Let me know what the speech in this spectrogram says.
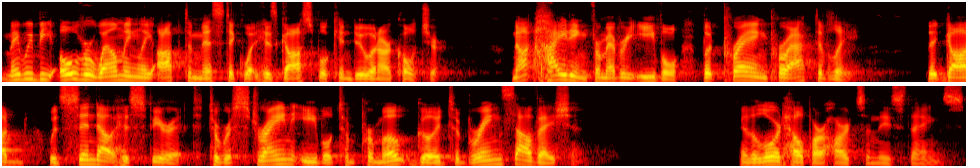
may we be overwhelmingly optimistic what His gospel can do in our culture. Not hiding from every evil, but praying proactively that God would send out His Spirit to restrain evil, to promote good, to bring salvation. May the Lord help our hearts in these things.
